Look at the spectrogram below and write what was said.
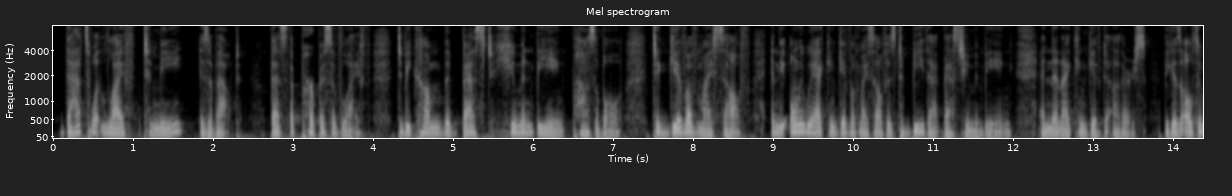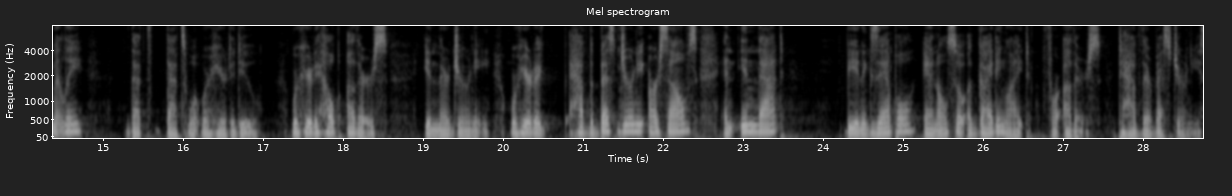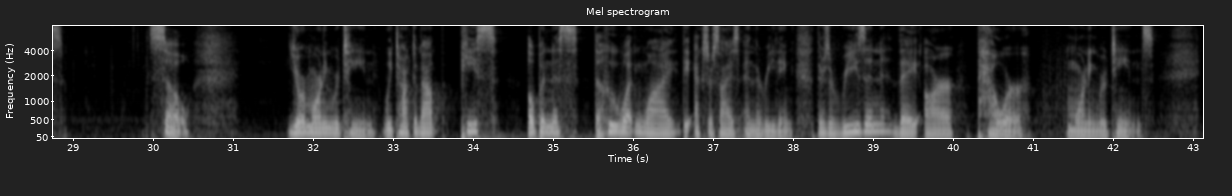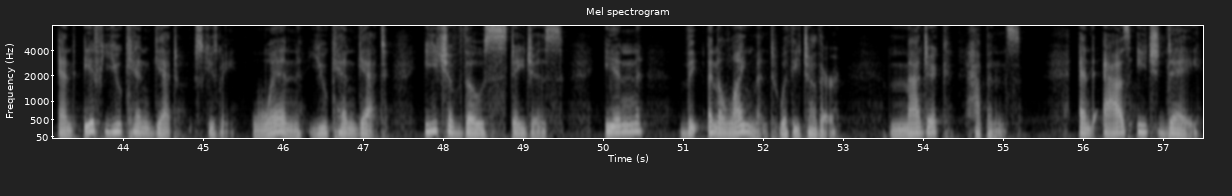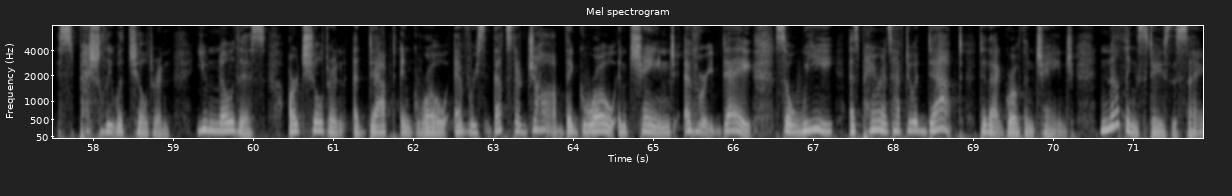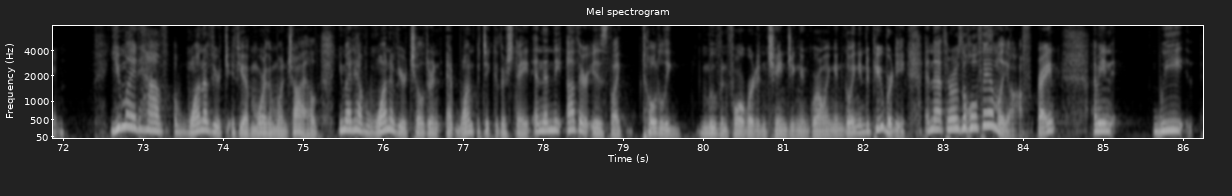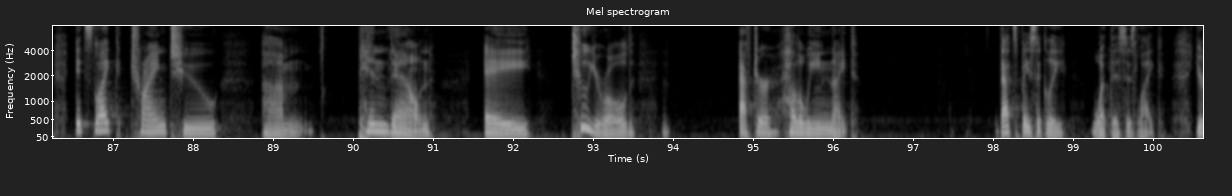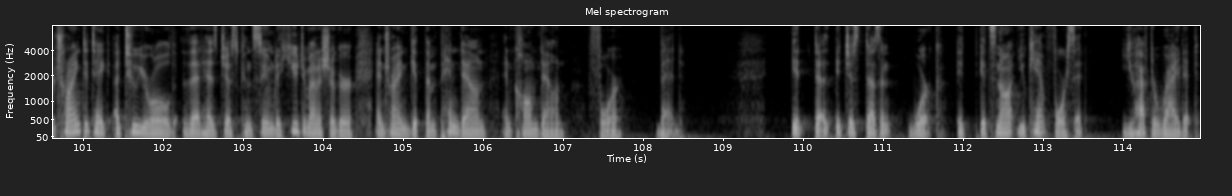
That's what life to me is about. That's the purpose of life to become the best human being possible, to give of myself. And the only way I can give of myself is to be that best human being. And then I can give to others. Because ultimately, that's, that's what we're here to do. We're here to help others in their journey. We're here to have the best journey ourselves, and in that, be an example and also a guiding light for others to have their best journeys. So, your morning routine. We talked about peace, openness, the who, what, and why, the exercise, and the reading. There's a reason they are power morning routines. And if you can get, excuse me, when you can get each of those stages in the in alignment with each other, magic happens. And as each day, especially with children, you know this, our children adapt and grow every that's their job. They grow and change every day. So we as parents have to adapt to that growth and change. Nothing stays the same. You might have one of your, if you have more than one child, you might have one of your children at one particular state, and then the other is like totally moving forward and changing and growing and going into puberty. And that throws the whole family off, right? I mean, we it's like trying to um, pin down a two year old after Halloween night. That's basically what this is like. You're trying to take a two year old that has just consumed a huge amount of sugar and try and get them pinned down and calmed down for bed. It, does, it just doesn't work. It, it's not, you can't force it. You have to ride it.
